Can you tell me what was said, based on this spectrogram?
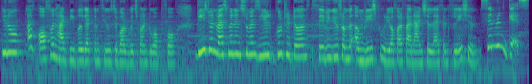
You know, I've often had people get confused about which one to opt for. These two investment instruments yield good returns, saving you from the Amrish Puri of our financial life inflation. Simran, guess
